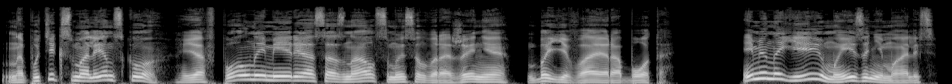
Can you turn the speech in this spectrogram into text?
На пути к Смоленску я в полной мере осознал смысл выражения «боевая работа». Именно ею мы и занимались.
